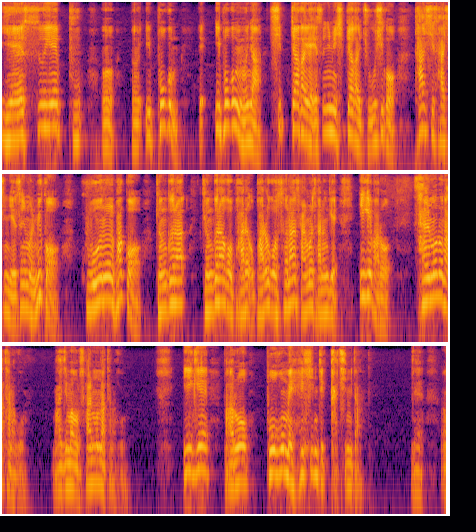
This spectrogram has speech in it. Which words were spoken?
예수의 부, 어, 어, 이 복음, 이 복음이 뭐냐? 십자가에, 예수님이 십자가에 죽으시고, 다시 사신 예수님을 믿고, 구원을 받고, 경건하, 경건하고 바르, 바르고 선한 삶을 사는 게, 이게 바로 삶으로 나타나고, 마지막으로 삶으로 나타나고, 이게 바로 복음의 핵심적 가치입니다. 네. 어,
